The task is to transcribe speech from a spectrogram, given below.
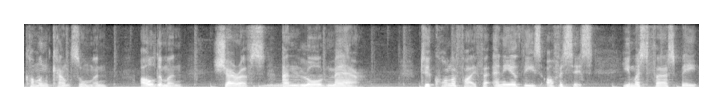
Common Councilmen, Aldermen, Sheriffs and Lord Mayor. To qualify for any of these offices you must first be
